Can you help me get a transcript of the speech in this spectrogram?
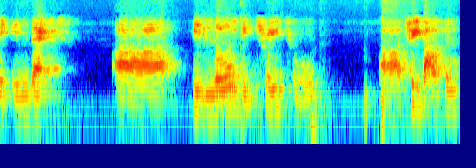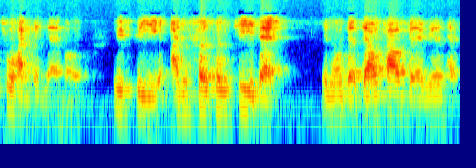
the index uh, below the 3 to uh, 3,200 level is the uncertainty that you know the Delta variant has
